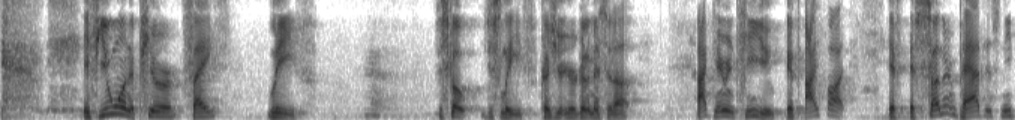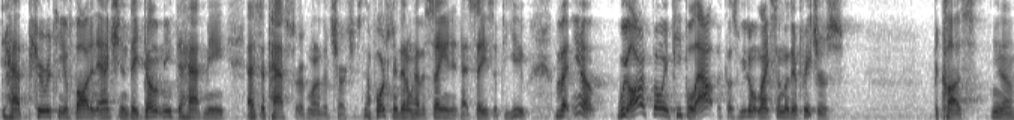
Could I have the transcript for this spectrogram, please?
if you want a pure faith, leave. Just go, just leave, because you're, you're going to mess it up. I guarantee you, if I thought, if, if Southern Baptists need to have purity of thought and action, they don't need to have me as a pastor of one of their churches. Now, fortunately, they don't have a say in it. That say is up to you. But, you know, we are throwing people out because we don't like some of their preachers. Because, you know,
